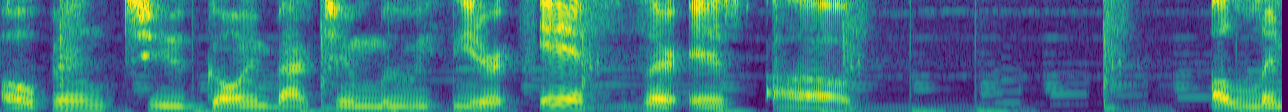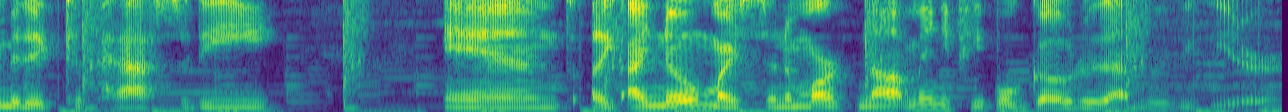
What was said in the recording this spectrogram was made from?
open to going back to a movie theater if there is a a limited capacity and like I know my Cinemark, not many people go to that movie theater.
